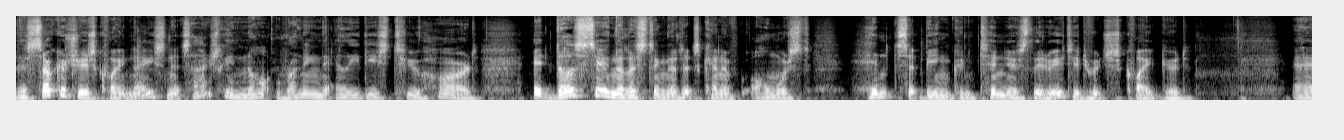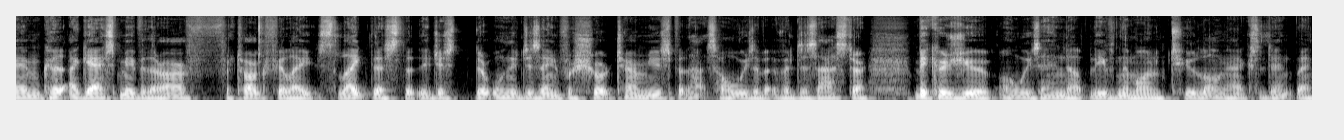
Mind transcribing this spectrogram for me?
the circuitry is quite nice, and it's actually not running the LEDs too hard. It does say in the listing that it's kind of almost hints at being continuously rated, which is quite good. Because um, I guess maybe there are photography lights like this that they just they're only designed for short term use, but that's always a bit of a disaster because you always end up leaving them on too long accidentally.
